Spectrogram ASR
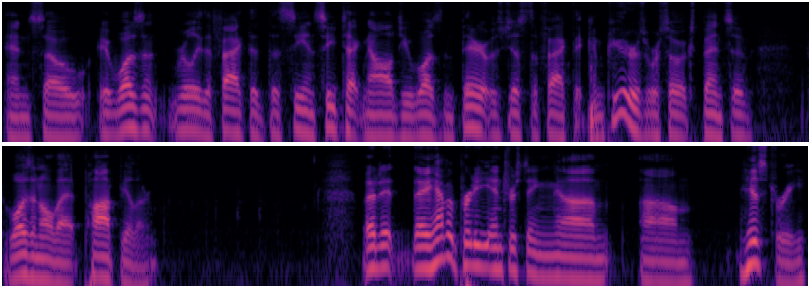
And so it wasn't really the fact that the CNC technology wasn't there. It was just the fact that computers were so expensive, it wasn't all that popular. But it, they have a pretty interesting um, um, history.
